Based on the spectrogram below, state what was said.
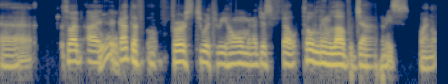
Uh, so I, I, I got the first two or three home, and I just felt totally in love with Japanese vinyl.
